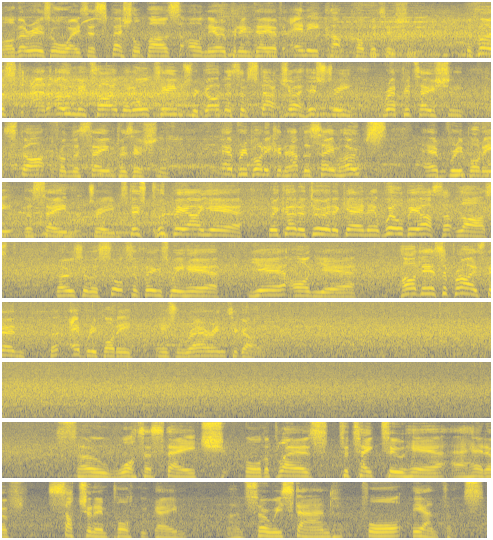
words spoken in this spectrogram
Well, there is always a special buzz on the opening day of any cup competition. The first and only time when all teams, regardless of stature, history, reputation, start from the same position. Everybody can have the same hopes, everybody the same dreams. This could be our year. We're going to do it again. It will be us at last. Those are the sorts of things we hear year on year. Hardly a surprise then that everybody is raring to go. So what a stage for the players to take to here ahead of such an important game. And so we stand for the anthems.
